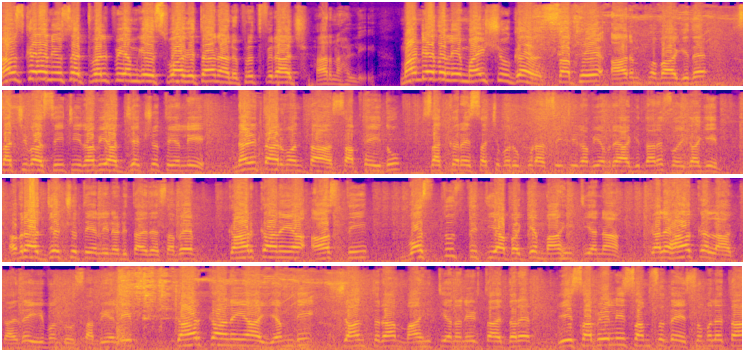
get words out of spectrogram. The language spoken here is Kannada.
ನಮಸ್ಕಾರ, ನ್ಯೂಸ್ ಟ್ವೆಲ್ ಪಿ ಎಂಗೆ ಸ್ವಾಗತ. ನಾನು ಪೃಥ್ವಿರಾಜ್ ಹಾರನಹಳ್ಳಿ. ಮಂಡ್ಯದಲ್ಲಿ ಮೈ ಶುಗರ್ ಸಭೆ ಆರಂಭವಾಗಿದೆ. ಸಚಿವ ಸಿಟಿ ರವಿ ಅಧ್ಯಕ್ಷತೆಯಲ್ಲಿ ನಡೀತಾ ಇರುವಂತಹ ಸಭೆ ಇದು. ಸಕ್ಕರೆ ಸಚಿವರು ಕೂಡ ಸಿಟಿ ರವಿ ಅವರೇ ಆಗಿದ್ದಾರೆ. ಸೊ ಹೀಗಾಗಿ ಅವರ ಅಧ್ಯಕ್ಷತೆಯಲ್ಲಿ ನಡೀತಾ ಇದೆ ಸಭೆ. ಕಾರ್ಖಾನೆಯ ಆಸ್ತಿ ವಸ್ತುಸ್ಥಿತಿಯ ಬಗ್ಗೆ ಮಾಹಿತಿಯನ್ನ ಕಲೆ ಹಾಕಲಾಗ್ತಾ ಇದೆ ಈ ಒಂದು ಸಭೆಯಲ್ಲಿ. ಕಾರ್ಖಾನೆಯ ಎಂಡಿ ಶಾಂತರಾಮ್ ಮಾಹಿತಿಯನ್ನು ನೀಡ್ತಾ ಇದ್ದಾರೆ. ಈ ಸಭೆಯಲ್ಲಿ ಸಂಸದೆ ಸುಮಲತಾ,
